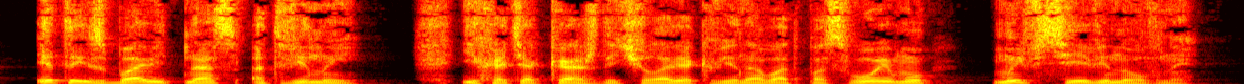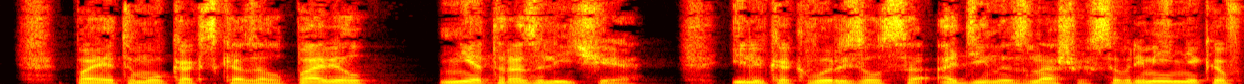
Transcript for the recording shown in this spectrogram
– это избавить нас от вины. И хотя каждый человек виноват по-своему, мы все виновны. Поэтому, как сказал Павел, нет различия, или, как выразился один из наших современников,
